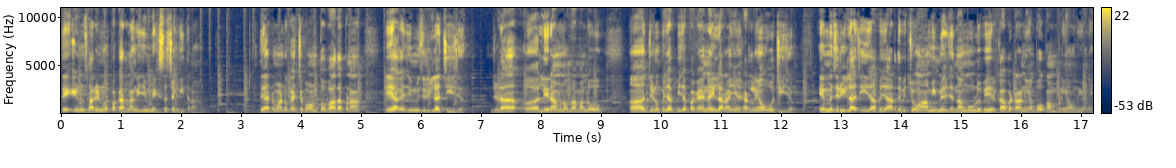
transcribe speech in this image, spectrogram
ਤੇ ਇਹਨੂੰ ਸਾਰੇ ਨੂੰ ਆਪਾਂ ਕਰ ਲਾਂਗੇ ਜੀ ਮਿਕਸ ਚੰਗੀ ਤਰ੍ਹਾਂ। ਤੇ ਆ ਟੋਮਾਟੋ ਕੈਚਅਪ ਆਉਣ ਤੋਂ ਬਾਅਦ ਆਪਣਾ ਇਹ ਆ ਗਿਆ ਜੀ ਮਜ਼ਰੀਲਾ ਚੀਜ਼, ਜਿਹੜਾ ਲੇਰਾ ਬਣਾਉਂਦਾ ਮੰਨ ਲਓ ਜਿਹਨੂੰ ਪੰਜਾਬੀ 'ਚ ਆਪਾਂ ਕਹਿੰਦੇ ਨਾ ਲਾਰਾਈਆਂ ਛੱਡ ਲਿਆ ਉਹ ਚੀਜ਼। ਇਹ ਮਜ਼ਰੀਲਾ ਚੀਜ਼ ਆ, ਬਾਜ਼ਾਰ ਦੇ ਵਿੱਚੋਂ ਆਮ ਹੀ ਮਿਲ ਜਾਂਦਾ। ਮੂਲ ਵੇਰਕਾ, ਬਟਾਨੀਆਂ, ਬਹੁਤ ਕੰਪਨੀਆਂ ਆਉਂਦੀਆਂ ਨੇ।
